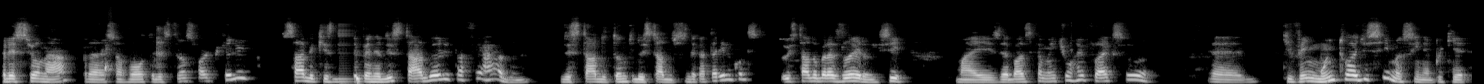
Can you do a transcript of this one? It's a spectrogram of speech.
pressionar para essa volta desse transporte, porque ele sabe que se depender do Estado, ele está ferrado, né? Do Estado, tanto do Estado de Santa Catarina quanto do Estado brasileiro em si. Mas é basicamente um reflexo é, que vem muito lá de cima, assim, né? Porque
